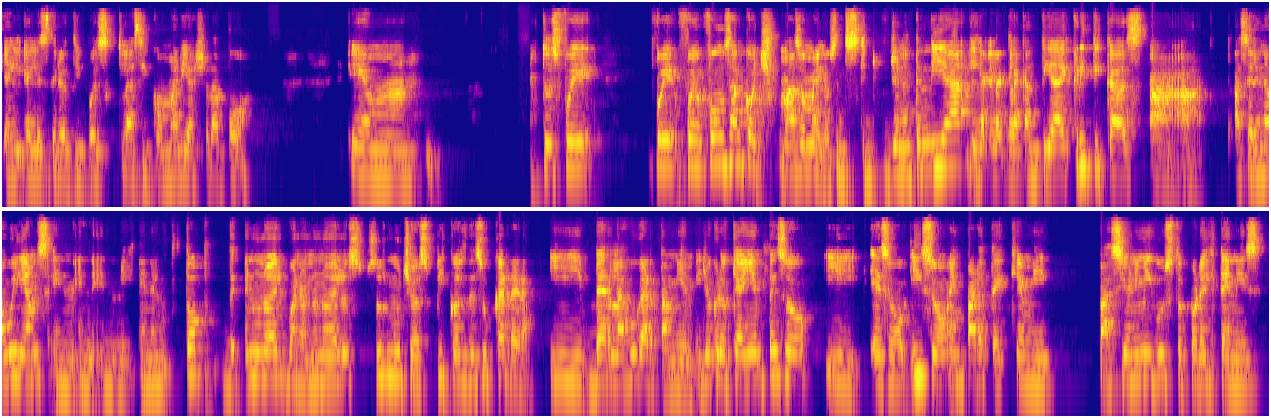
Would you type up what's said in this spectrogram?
el, estereotipo es clásico María Sharapova. Em, entonces fue, fue, fue, fue, un sancocho, más o menos. Entonces yo no entendía la, cantidad de críticas a, Serena Williams en, en, en, el top, en uno de, bueno, en uno de los, sus muchos picos de su carrera y verla jugar también. Y yo creo que ahí empezó y eso hizo en parte que mi pasión y mi gusto por el tenis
